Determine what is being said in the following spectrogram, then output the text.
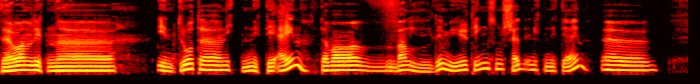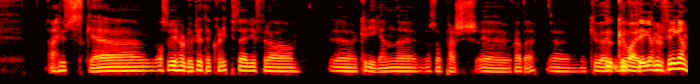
Det var en liten uh, intro til 1991. Det var veldig mye ting som skjedde i 1991. Uh, jeg husker Altså, vi hørte jo et lite klipp der fra uh, krigen eh, Altså pers... eh, hva heter det? Gul- Gulfkrigen. Gulfkrigen.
